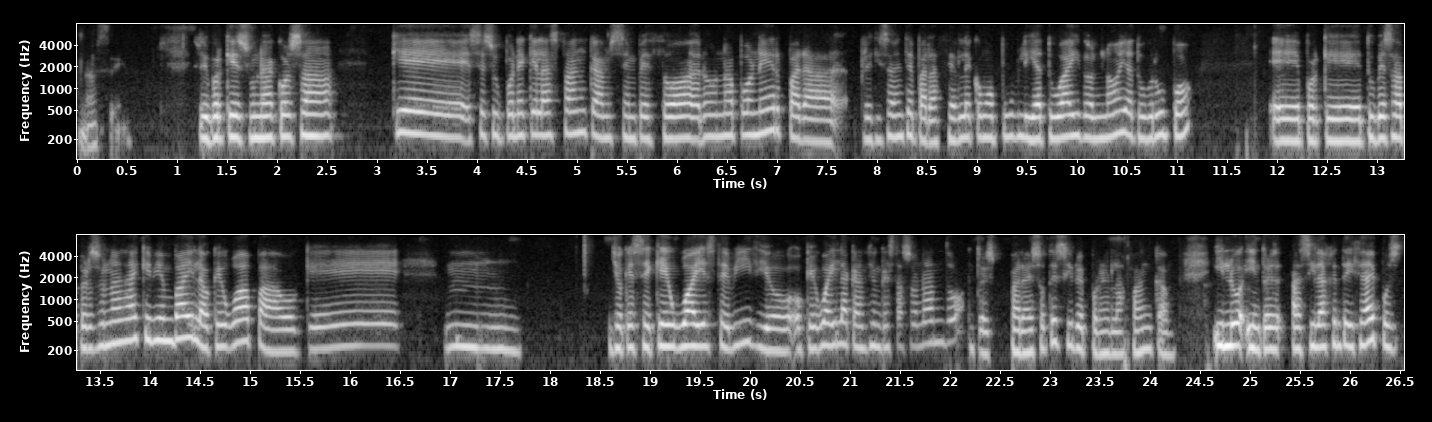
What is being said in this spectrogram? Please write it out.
no sé. Sí, porque es una cosa que se supone que las fancams se empezaron a poner para precisamente para hacerle como publi a tu idol, ¿no? Y a tu grupo, eh, porque tú ves a la persona, ay, qué bien baila, o qué guapa, o qué, mm, yo qué sé, qué guay este vídeo, o qué guay la canción que está sonando, entonces para eso te sirve poner la fancam. Y, lo, y entonces así la gente dice, ay, pues,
